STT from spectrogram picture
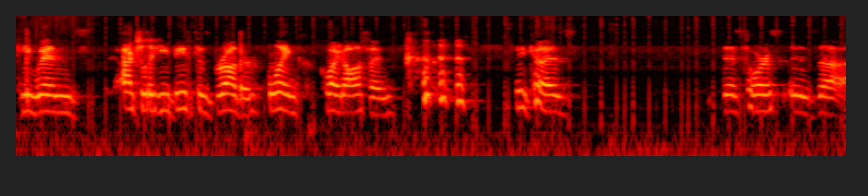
he wins. Actually, he beats his brother Blink quite often because this horse is. Uh,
